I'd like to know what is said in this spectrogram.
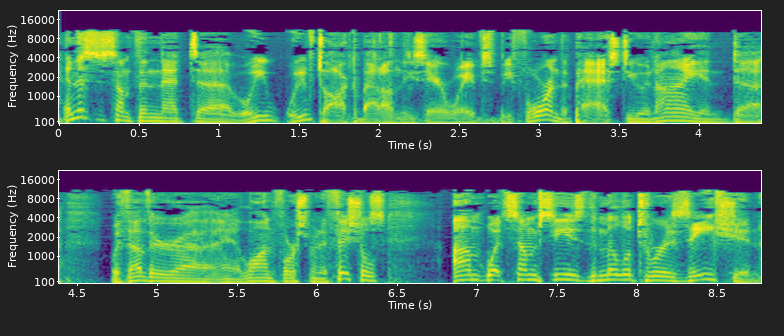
And this is something that uh, we we've talked about on these airwaves before in the past, you and I, and uh, with other uh, law enforcement officials um, what some see as the militarization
